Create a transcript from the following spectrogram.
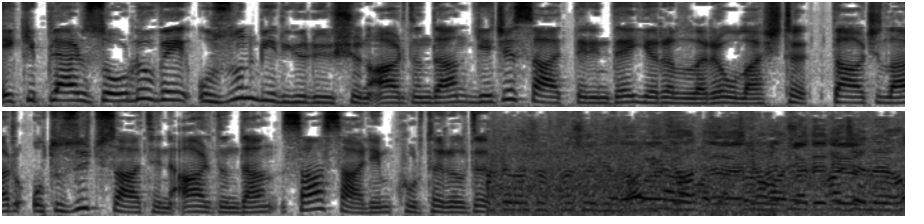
Ekipler zorlu ve uzun bir yürüyüşün ardından gece saatlerinde yaralılara ulaştı. Dağcılar 33 saatin ardından sağ salim kurtarıldı. Arkadaşlar taşa gel. Acele yok.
